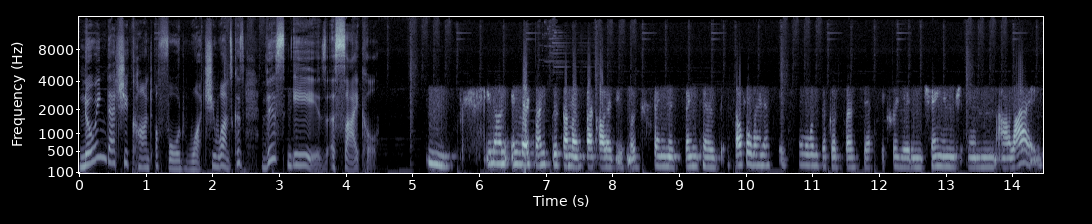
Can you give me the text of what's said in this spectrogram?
knowing that she can't afford what she wants? Because this is a cycle. Mm. You know, in, in, reference to some of psychology's most famous thinkers, self awareness is always a good first step to creating change in our lives.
